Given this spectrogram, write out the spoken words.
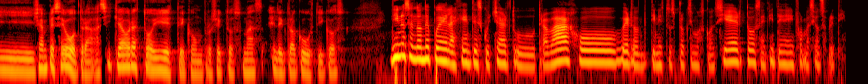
y ya empecé otra, así que ahora estoy este, con proyectos más electroacústicos. Dinos en dónde puede la gente escuchar tu trabajo, ver dónde tienes tus próximos conciertos, en fin, tener información sobre ti.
